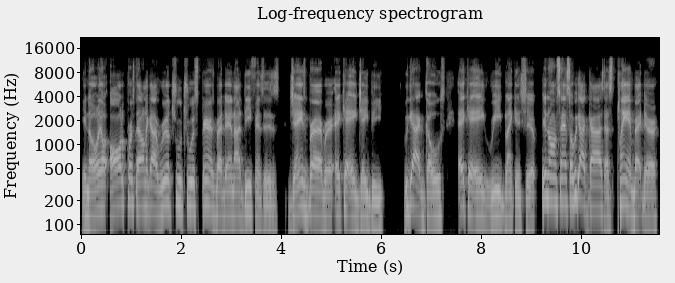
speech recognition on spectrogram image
You know, all the person that only got real, true, true experience back there in our defense is James Bradberry, aka JB. We got Ghost, aka Reed Blankenship. You know what I'm saying? So we got guys that's playing back there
